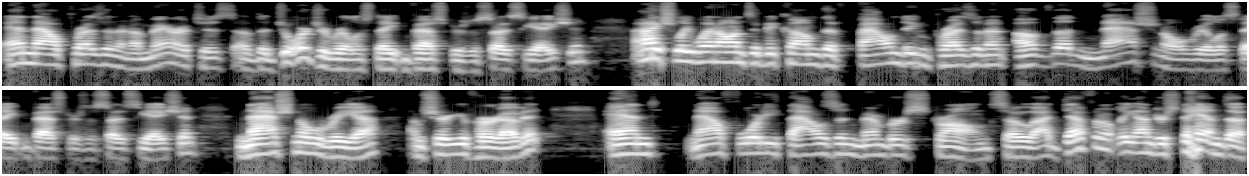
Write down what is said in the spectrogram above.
and now president emeritus of the Georgia Real Estate Investors Association. I actually went on to become the founding president of the National Real Estate Investors Association, National REIA. I'm sure you've heard of it. And now 40,000 members strong. So I definitely understand the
